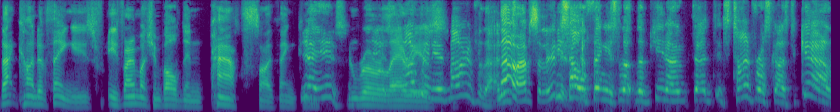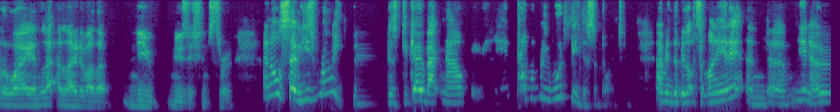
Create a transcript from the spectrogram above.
that kind of thing. He's he's very much involved in paths. I think. Yeah, and- he is. in rural is, and I really admire him for that. No, absolutely. his whole thing is look, the you know, it's time for us guys to get out of the way and let a load of other new musicians through. And also, he's right because to go back now, it probably would be disappointing. I mean, there'd be lots of money in it, and um, you know,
